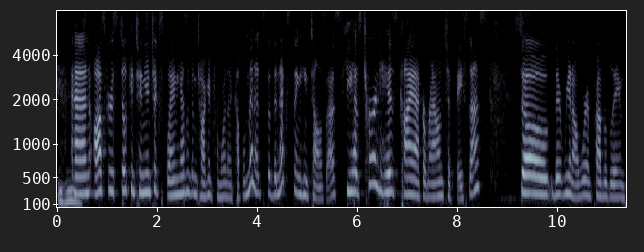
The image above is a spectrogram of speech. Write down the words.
Mm-hmm. And Oscar is still continuing to explain. He hasn't been talking for more than a couple minutes, but the next thing he tells us, he has turned his kayak around to face us. So there, you know, we're in probably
